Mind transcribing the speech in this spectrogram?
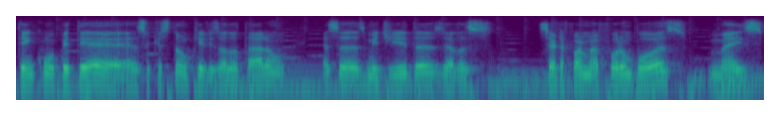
têm com o PT é essa questão que eles adotaram essas medidas, elas de certa forma foram boas, mas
